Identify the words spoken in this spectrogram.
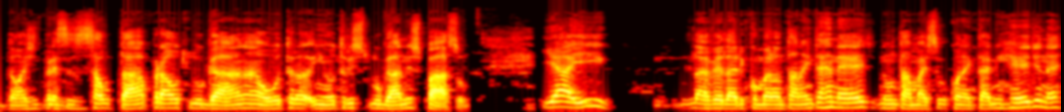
Então, a gente precisa saltar para outro lugar na outra em outro lugar no espaço. E aí, na verdade, como ela não tá na internet, não tá mais conectada em rede, né?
